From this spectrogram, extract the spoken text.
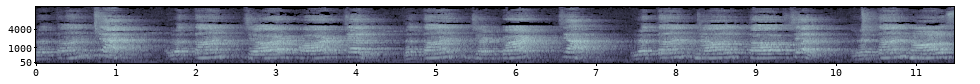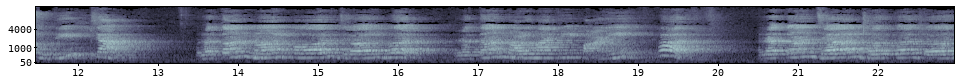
રતન ચાલ. રતન ઝટપટ ચલ રતન ઝટપટ ચાલ રતન નલ તક ચલ રતન નળ સુધી ચાલ રતન નલ પર જલ ભર રતન નળમાંથી પાણી ભર રતન જલ ભરકર ઘર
